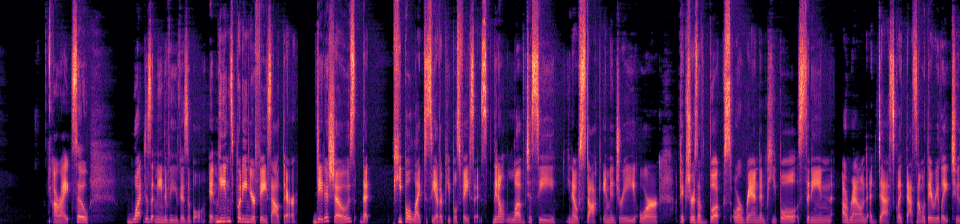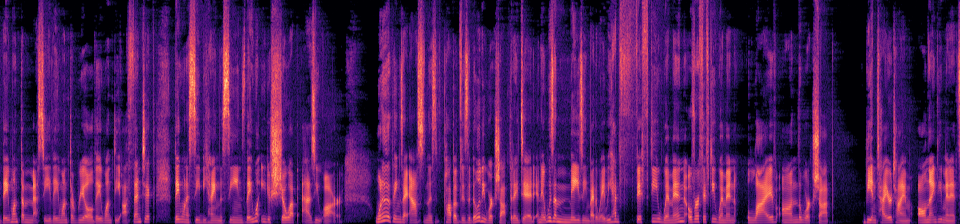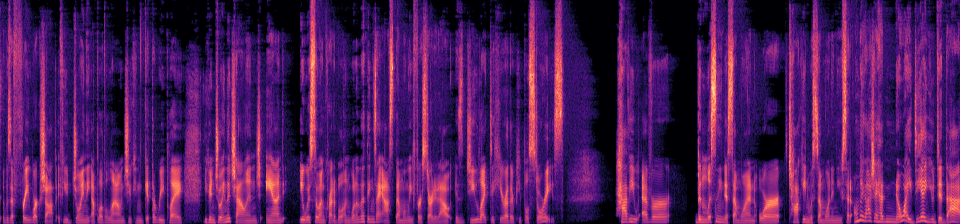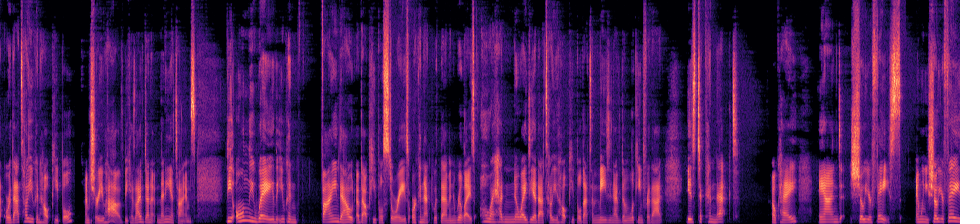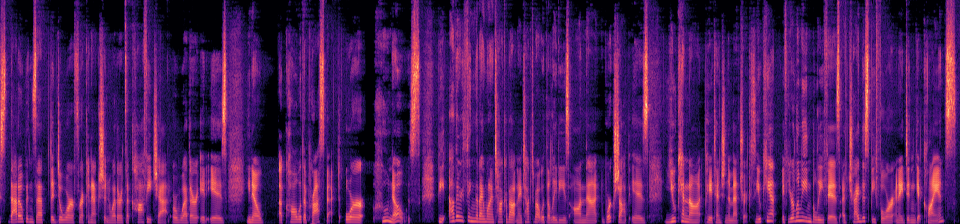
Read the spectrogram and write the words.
All right, so what does it mean to be visible? It means putting your face out there. Data shows that people like to see other people's faces. They don't love to see, you know, stock imagery or pictures of books or random people sitting around a desk. Like that's not what they relate to. They want the messy, they want the real, they want the authentic, they want to see behind the scenes. They want you to show up as you are. One of the things I asked in this pop up visibility workshop that I did, and it was amazing, by the way, we had 50 women, over 50 women live on the workshop the entire time, all 90 minutes. It was a free workshop. If you join the Uplevel Lounge, you can get the replay, you can join the challenge, and it was so incredible. And one of the things I asked them when we first started out is Do you like to hear other people's stories? Have you ever been listening to someone or talking with someone and you said, Oh my gosh, I had no idea you did that, or that's how you can help people? I'm sure you have because I've done it many a times. The only way that you can find out about people's stories or connect with them and realize, oh, I had no idea that's how you help people. That's amazing. I've been looking for that, is to connect. Okay. And show your face. And when you show your face, that opens up the door for a connection, whether it's a coffee chat or whether it is, you know, a call with a prospect or who knows? The other thing that I want to talk about, and I talked about with the ladies on that workshop, is you cannot pay attention to metrics. You can't, if your limiting belief is, I've tried this before and I didn't get clients,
